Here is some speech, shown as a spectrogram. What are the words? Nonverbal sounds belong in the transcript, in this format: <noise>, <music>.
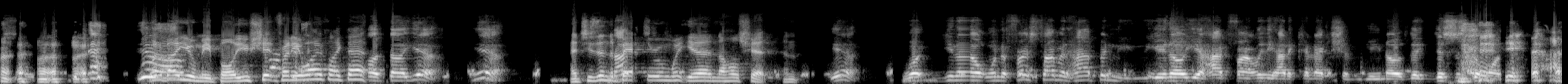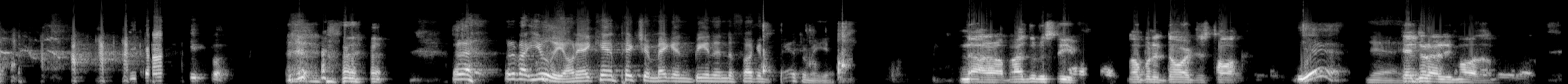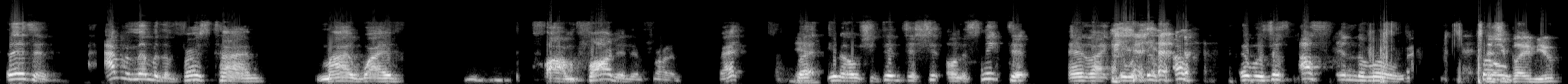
You <laughs> What know, about you, Meatball? You shit in front of your wife like that? But uh, yeah, yeah, And she's in the Not- bathroom with you and the whole shit. And yeah. What you know, when the first time it happened, you, you know, you had finally had a connection. You know, th- this is the <laughs> one. You got to keep her. What <laughs> what about you, Leone? I can't picture Megan being in the fucking bathroom with you. No, no, no, but I do the Steve. Open the door, just talk. yeah. Yeah. Can't do that anymore though. Listen, I remember the first time my wife um, farted in front of me, right? Yeah. But you know, she did just shit on the sneak tip, and like it was just us. <laughs> It was just us in the room. Right? So Did she blame you?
